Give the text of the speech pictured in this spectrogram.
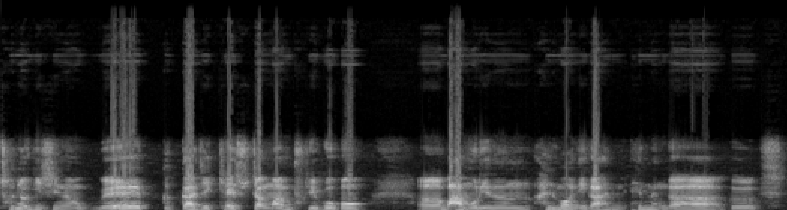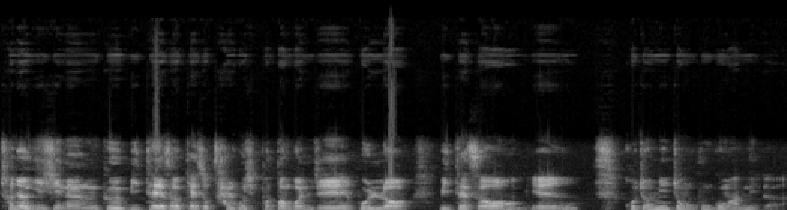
처녀 귀신은 왜 끝까지 개수작만 부리고 어, 마무리는 할머니가 한- 했는가? 그 처녀 귀신은 그 밑에서 계속 살고 싶었던 건지 보일러 밑에서 예, 그 점이 좀 궁금합니다.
